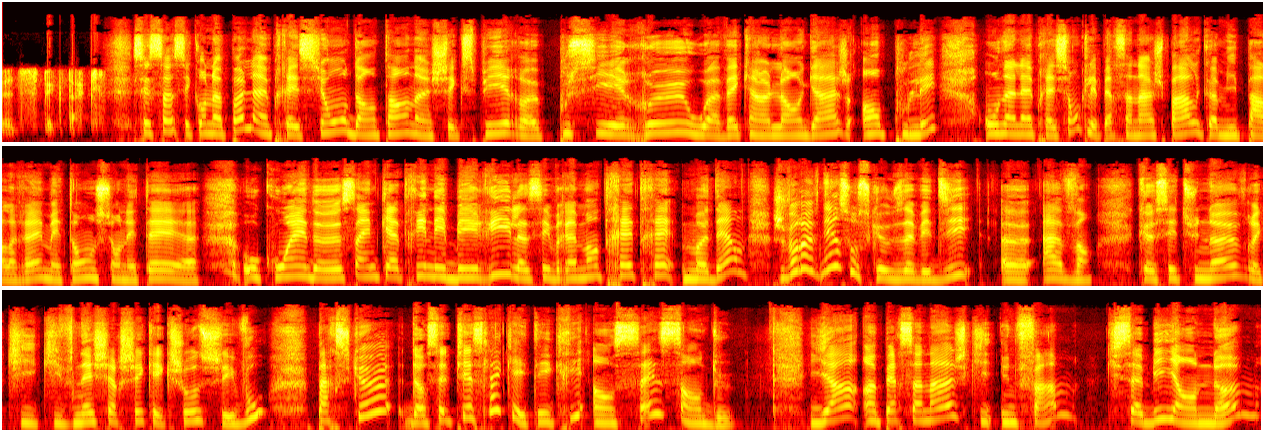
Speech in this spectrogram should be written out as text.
euh, du spectacle. C'est ça, c'est qu'on n'a pas l'impression d'entendre un Shakespeare euh, poussiéreux ou avec un langage empoulé. On a l'impression que les personnages parlent comme ils parleraient, mettons, si on était euh, au coin de Sainte-Catherine et Berry. Là, c'est vraiment très, très moderne. Je veux revenir sur ce que vous avez dit avant, que c'est une œuvre qui, qui venait chercher quelque chose chez vous parce que dans cette pièce-là qui a été écrite en 1602, il y a un personnage qui, une femme, qui s'habille en homme,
